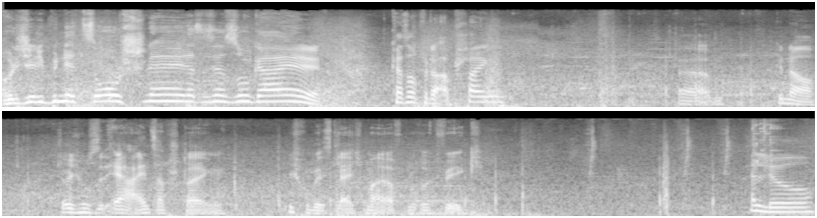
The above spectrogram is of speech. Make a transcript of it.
Oh, ich bin jetzt so schnell, das ist ja so geil. Kannst auch wieder absteigen? Ähm, genau glaube, ich muss in R1 absteigen. Ich probiere es gleich mal auf dem Rückweg. Hallo.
